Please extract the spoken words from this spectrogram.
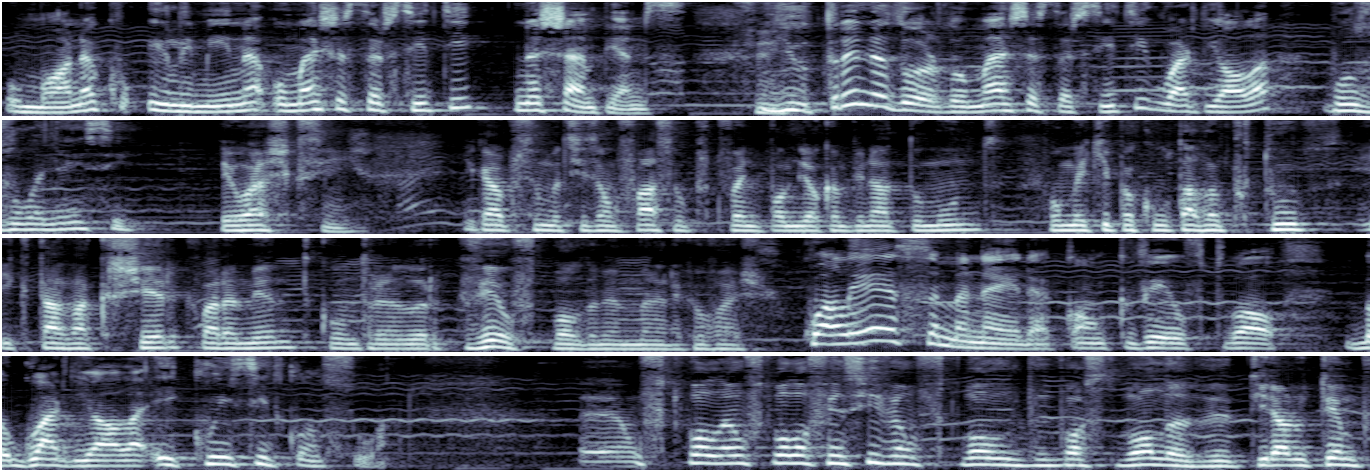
O Mónaco elimina o Manchester City na Champions. Sim. E o treinador do Manchester City, Guardiola, pôs o olho em si. Eu acho que sim. E acaba por ser uma decisão fácil porque venho para o melhor campeonato do mundo. Foi uma equipa que lutava por tudo e que estava a crescer claramente com um treinador que vê o futebol da mesma maneira que eu vejo. Qual é essa maneira com que vê o futebol Guardiola e coincide com a sua? É um futebol, é um futebol ofensivo, é um futebol de posse de bola, de tirar o tempo,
